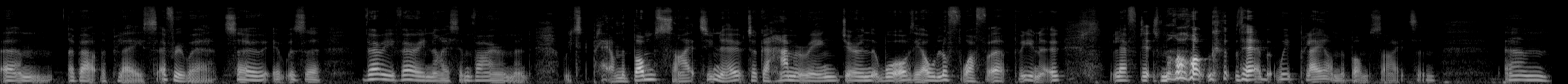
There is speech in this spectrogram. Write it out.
um, about the place everywhere. So it was a very, very nice environment. We used to play on the bomb sites, you know, it took a hammering during the war. The old Luftwaffe, you know, left its mark there, but we'd play on the bomb sites. And um,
